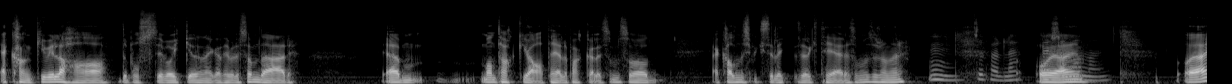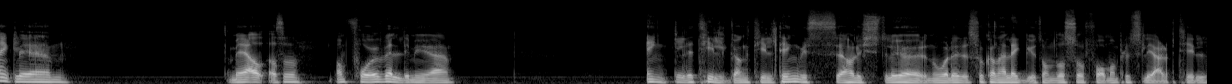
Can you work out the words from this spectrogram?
jeg kan ikke ville ha det positive og ikke det negative, liksom. Det er jeg, Man takker ja til hele pakka, liksom. Så jeg kan liksom ikke selektere sånn, hvis du skjønner. Mm, selvfølgelig. Og jeg-. Og jeg er egentlig eh, med al- Altså, man får jo veldig mye enklere tilgang til ting. Hvis jeg har lyst til å gjøre noe, eller så kan jeg legge ut om det, og så får man plutselig hjelp til,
